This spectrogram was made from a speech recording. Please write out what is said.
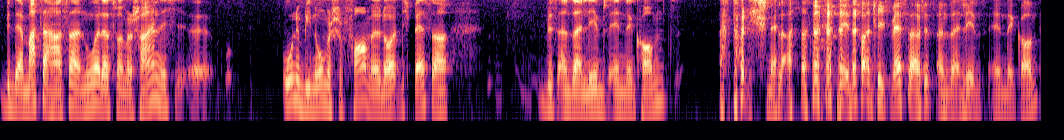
bin der Mathe-Hasser, nur dass man wahrscheinlich äh, ohne binomische Formel deutlich besser bis an sein Lebensende kommt. deutlich schneller, nee, deutlich besser bis an sein Lebensende kommt.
